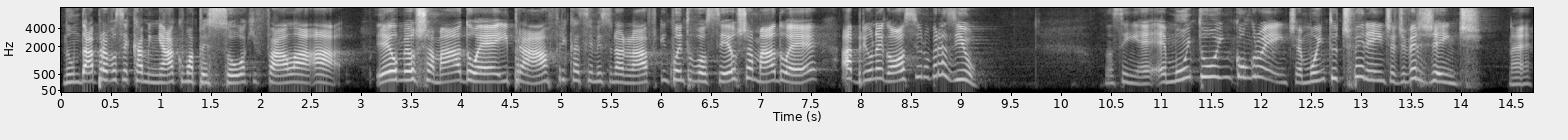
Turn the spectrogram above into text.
Não dá para você caminhar com uma pessoa que fala: Ah, eu, meu chamado é ir para a África, ser missionário na África, enquanto você, o chamado é abrir um negócio no Brasil. Assim, é, é muito incongruente, é muito diferente, é divergente. Né?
